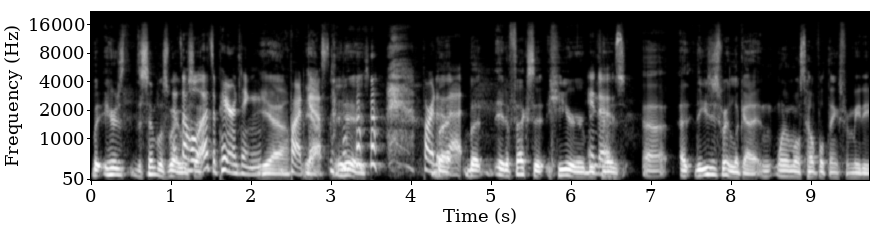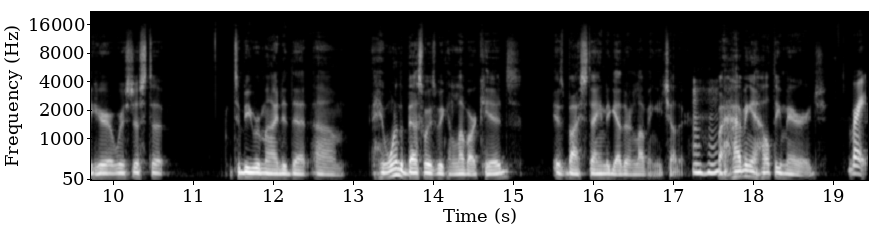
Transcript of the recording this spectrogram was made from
but here's the simplest way. That's a whole, say- that's a parenting yeah, podcast. yeah, it is Part of that. But it affects it here because uh, uh, the easiest way to look at it, and one of the most helpful things for me to hear was just to to be reminded that um, hey, one of the best ways we can love our kids is by staying together and loving each other, Mm-hmm. by having a healthy marriage. Right.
